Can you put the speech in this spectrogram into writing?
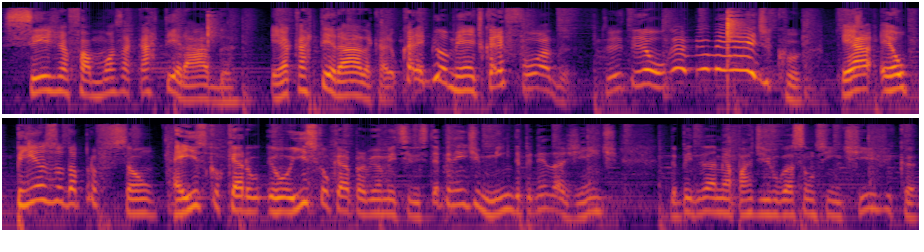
seja a famosa carteirada. É a carteirada, cara. O cara é biomédico, o cara é foda. Entendeu? É biomédico. É, a, é o peso da profissão. É isso que eu quero, eu, isso que eu quero pra biomedicina. Independente de mim, independente da gente, dependendo da minha parte de divulgação científica,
